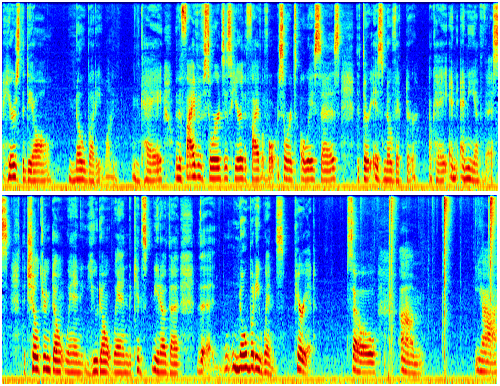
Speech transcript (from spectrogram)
Here's the deal nobody won. Okay, when the Five of Swords is here, the Five of Swords always says that there is no victor okay in any of this the children don't win you don't win the kids you know the the nobody wins period so, um, yeah,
